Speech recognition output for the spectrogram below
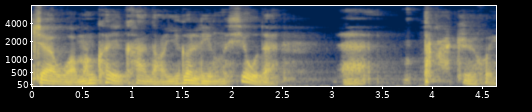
这我们可以看到一个领袖的呃大智慧。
